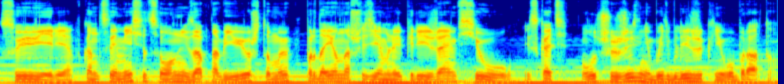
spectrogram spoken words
суеверие. В конце месяца он внезапно объявил, что мы продаем нашу землю и переезжаем в Сеул, искать лучшую жизнь и быть ближе к его брату.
